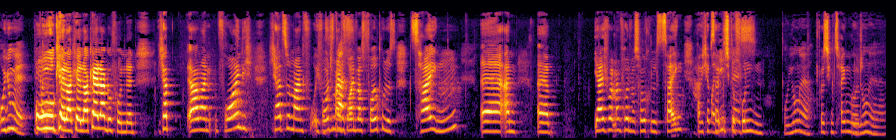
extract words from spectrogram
Oh Junge. Oh, Keller, Keller, Keller gefunden. Ich hab, ja, mein Freund, ich, ich hatte meinem, ich wollte meinem das? Freund was voll Cooles zeigen. Äh, an, äh, ja, ich wollte meinem Freund was voll Cooles zeigen, aber ich hab's Was halt nicht das? gefunden, Oh Junge. was ich ihm zeigen Oh wollte. Junge.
